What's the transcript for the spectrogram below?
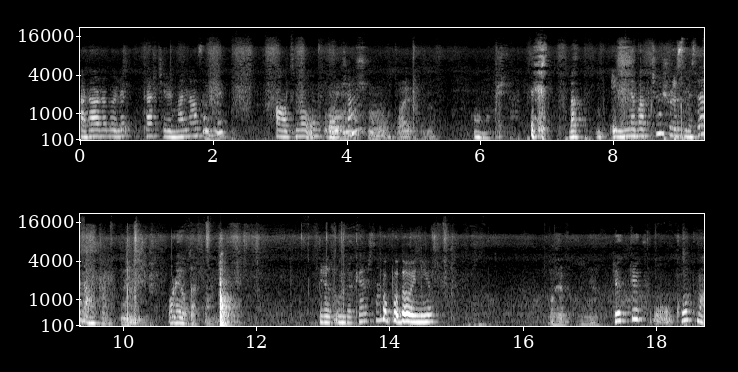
Ara ara böyle ters çevirmen lazım ki altına un koyacaksın. Olmuş mu? Gayet güzel. Olmamış. Bak eline bakacaksın şurası mesela daha kalın. Hmm. Oraya odaklan. Biraz un dökersen. Popoda oynuyor. O hep oluyor. Dök dök o- korkma.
